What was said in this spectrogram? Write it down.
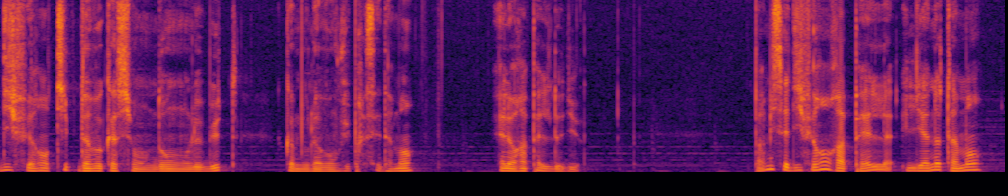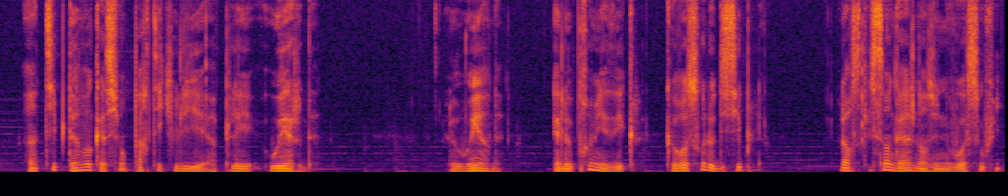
différents types d'invocations dont le but, comme nous l'avons vu précédemment, est le rappel de Dieu. Parmi ces différents rappels, il y a notamment un type d'invocation particulier appelé wird. Le wird est le premier dhikr que reçoit le disciple lorsqu'il s'engage dans une voie soufie.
